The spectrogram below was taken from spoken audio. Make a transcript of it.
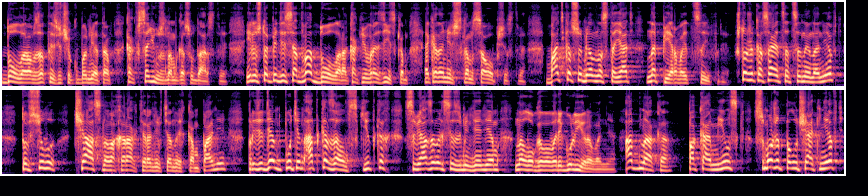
долларов за тысячу кубометров, как в союзном государстве, или 152 доллара, как в Евразийском экономическом сообществе, батька сумел настоять на первой цифре. Что же касается цены на нефть, то в силу частного характера нефтяных компаний президент Путин отказал в скидках, связанных с изменением налогового регулирования. Однако пока Минск сможет получать нефть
